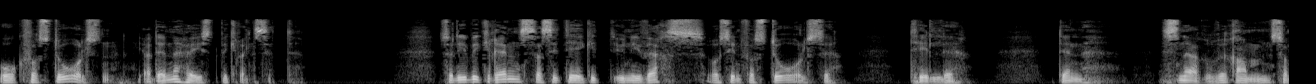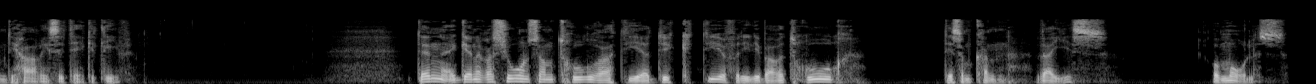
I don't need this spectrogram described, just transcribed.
Og forståelsen, ja, den er høyst begrenset. Så de begrenser sitt eget univers og sin forståelse til eh, den snerve rammen som de har i sitt eget liv. Den generasjon som tror at de er dyktige fordi de bare tror det som kan veies og måles.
